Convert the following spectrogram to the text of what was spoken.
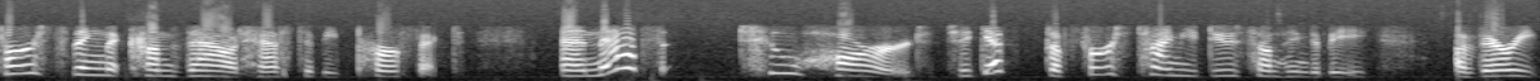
first thing that comes out has to be perfect. And that's too hard. To get the first time you do something to be a very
